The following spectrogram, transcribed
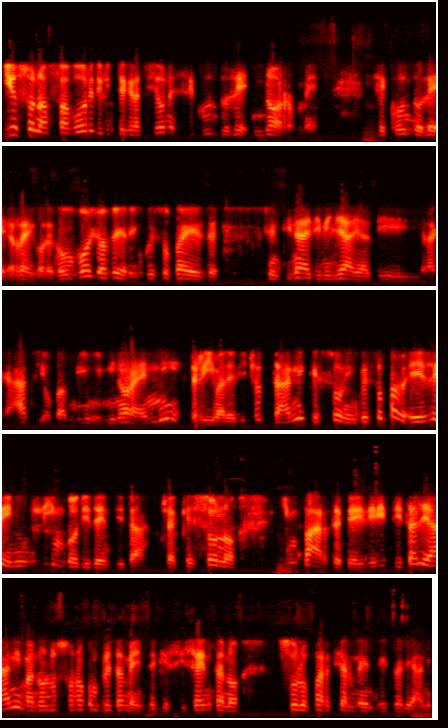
Io sono a favore di un'integrazione secondo le norme, secondo le regole. Non voglio avere in questo paese centinaia di migliaia di ragazzi o bambini minorenni prima dei 18 anni che sono in questo paese in un limbo di identità, cioè che sono in parte per i diritti italiani ma non lo sono completamente, che si sentano solo parzialmente italiani.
